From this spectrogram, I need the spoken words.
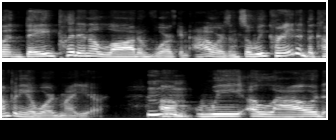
but they put in a lot of work and hours. And so we created the company award my year. Mm. Um, we allowed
